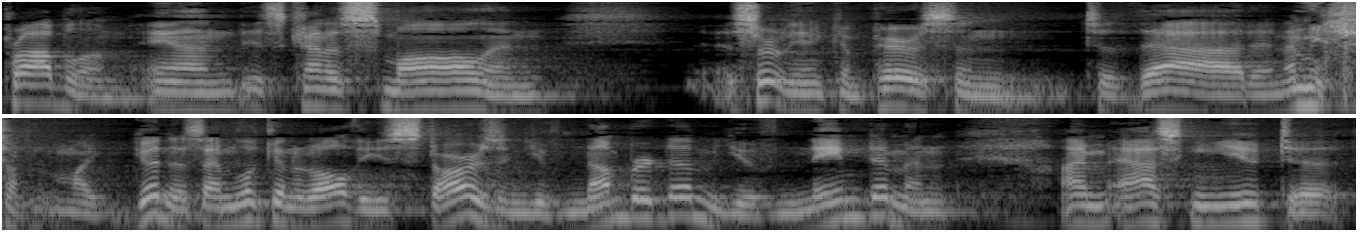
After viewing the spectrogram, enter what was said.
problem and it's kind of small and certainly in comparison to that. And I mean, my goodness, I'm looking at all these stars and you've numbered them, you've named them, and I'm asking you to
